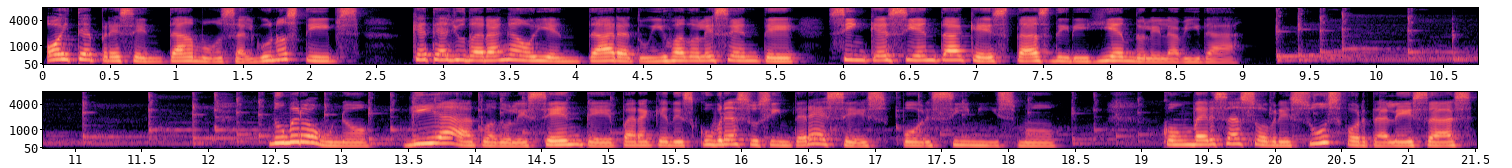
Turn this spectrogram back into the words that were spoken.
Hoy te presentamos algunos tips que te ayudarán a orientar a tu hijo adolescente sin que sienta que estás dirigiéndole la vida. Número 1. Guía a tu adolescente para que descubra sus intereses por sí mismo. Conversa sobre sus fortalezas,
